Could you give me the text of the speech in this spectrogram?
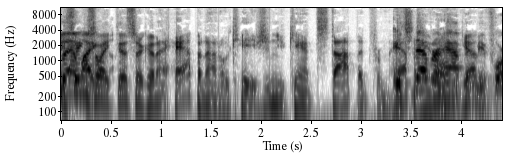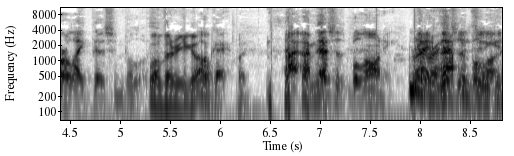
called them, things I- like this are going to happen on occasion. You can't stop it from happening. It's never happened before like this in Duluth. Well, there you go. Okay, But I, I mean, this is baloney. Never This happens is in baloney.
